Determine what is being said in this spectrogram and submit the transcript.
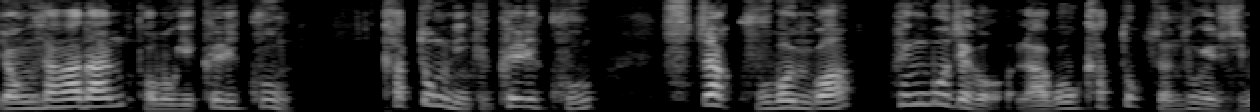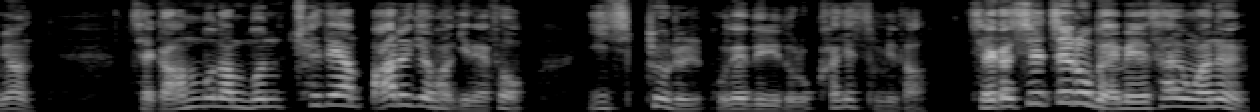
영상 하단 더보기 클릭 후 카톡 링크 클릭 후 숫자 9번과 횡보 제거라고 카톡 전송해 주시면 제가 한 분 한 분 최대한 빠르게 확인해서 이 지표를 보내드리도록 하겠습니다. 제가 실제로 매매에 사용하는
